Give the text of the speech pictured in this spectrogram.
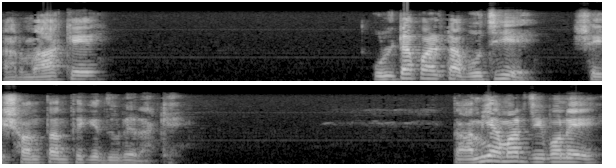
আর মাকে উল্টাপাল্টা বুঝিয়ে সেই সন্তান থেকে দূরে রাখে। তো আমি আমার জীবনে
